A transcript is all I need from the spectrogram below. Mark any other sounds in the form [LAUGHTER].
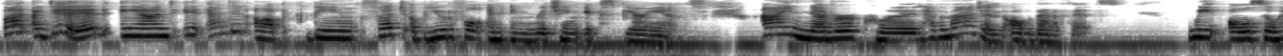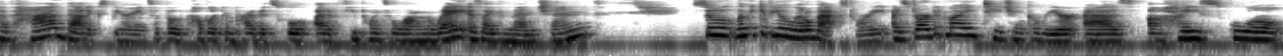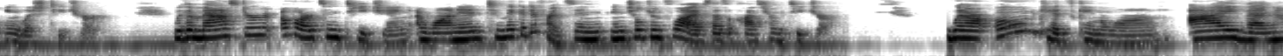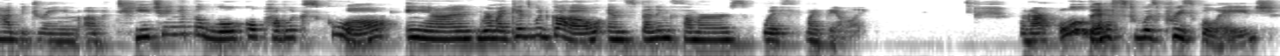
but I did, and it ended up being such a beautiful and enriching experience. I never could have imagined all the benefits we also have had that experience of both public and private school at a few points along the way, as I've mentioned. So, let me give you a little backstory. I started my teaching career as a high school English teacher. With a Master of Arts in Teaching, I wanted to make a difference in, in children's lives as a classroom teacher. When our own kids came along, I then had the dream of teaching at the local public school and where my kids would go and spending summers with my family. When our oldest was preschool age,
